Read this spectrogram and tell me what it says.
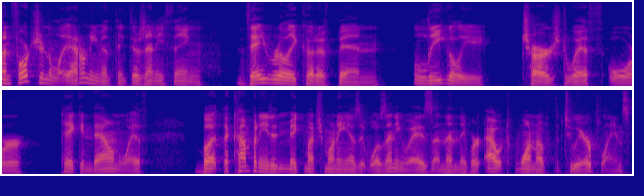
Unfortunately, I don't even think there's anything they really could have been legally charged with or taken down with. But the company didn't make much money as it was, anyways, and then they were out one of the two airplanes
